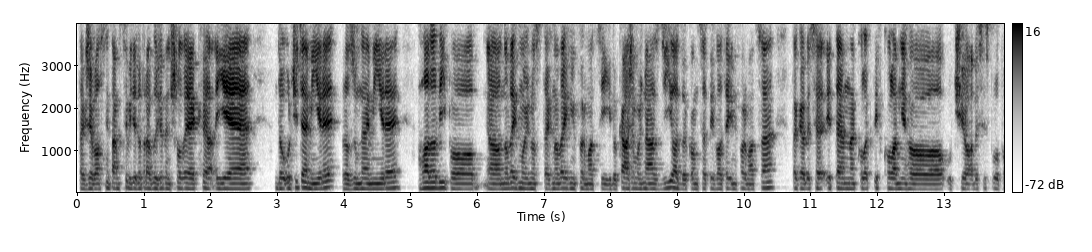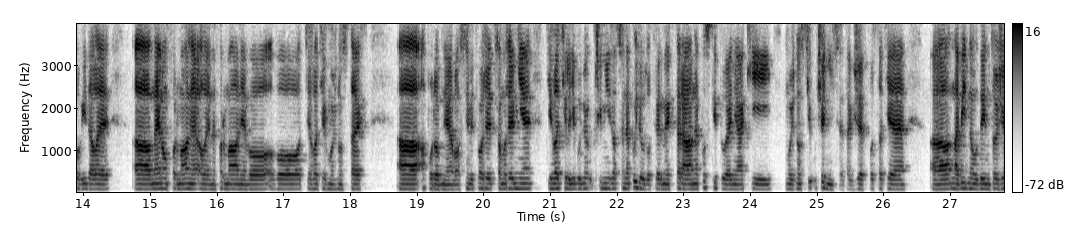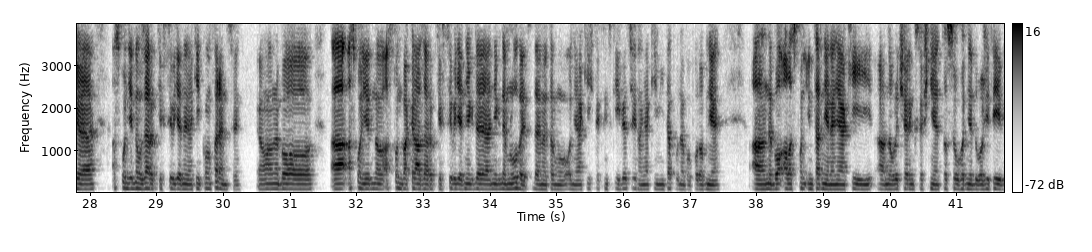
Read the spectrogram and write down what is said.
Takže vlastně tam chci vidět opravdu, že ten člověk je do určité míry, rozumné míry, hladový po uh, nových možnostech, nových informacích, dokáže možná sdílet dokonce tyhle ty informace, tak aby se i ten kolektiv kolem něho učil, aby si spolu povídali uh, nejenom formálně, ale i neformálně o, o těchto těch možnostech a, a podobně. Vlastně vytvořit samozřejmě tihle lidi, buďme upřímní, zase nepůjdou do firmy, která neposkytuje nějaké možnosti učení se, takže v podstatě nabídnout jim to, že aspoň jednou za rok tě chci vidět na nějaké konferenci, jo? nebo uh, aspoň jednou, aspoň dvakrát za rok tě chci vidět někde, někde mluvit, dejme tomu o nějakých technických věcech na nějaký meetupu nebo podobně, uh, nebo alespoň interně na nějaký knowledge sharing session, to jsou hodně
